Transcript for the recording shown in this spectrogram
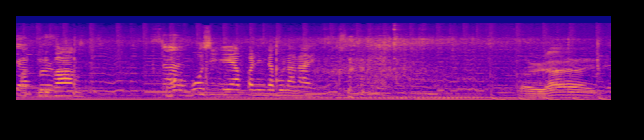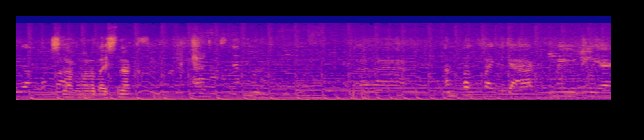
Paglibang. Ubusin niya yung paninda mo nanay. Alright. Snack muna tayo, snack. ang pagpadyak, may kuyan.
